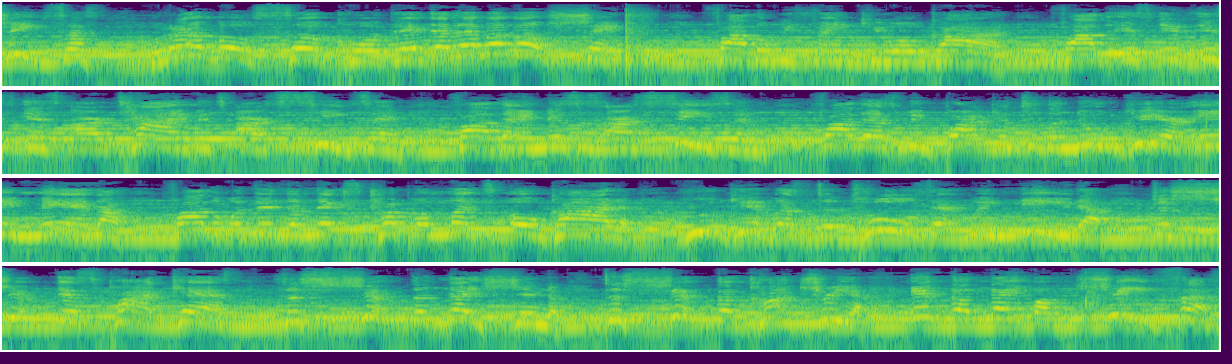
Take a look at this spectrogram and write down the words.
Jesus. Father, we thank you, oh God. Father, it's, it, it's, it's our time, it's our season. Father, and this is our season. Father, as we bark into the new year, amen. Uh, Father, within the next couple months, oh God, you give us the tools that we need uh, to shift this podcast, to shift the nation, to shift the country in the name of Jesus.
